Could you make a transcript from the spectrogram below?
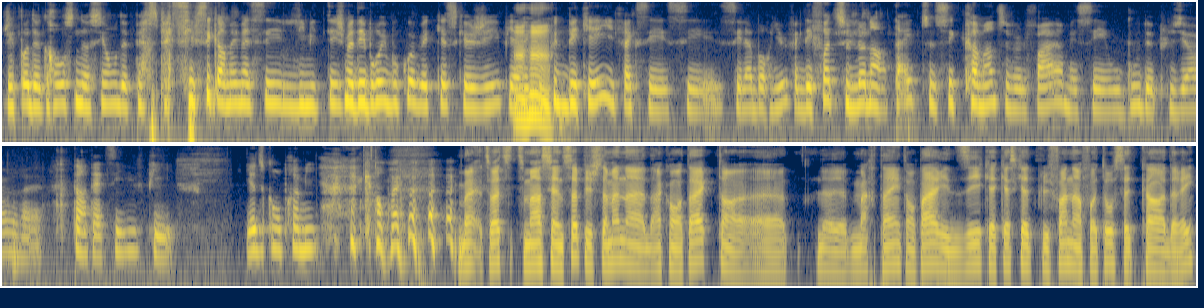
j'ai pas de grosses notions de perspective, c'est quand même assez limité. Je me débrouille beaucoup avec qu'est-ce que j'ai, puis avec Mhm. beaucoup de béquilles, fait que c'est, laborieux. Fait que des fois, tu l'as dans la tête, tu sais comment tu veux le faire, mais c'est au bout de plusieurs euh, tentatives, puis il y a du compromis quand même. Ben, tu vois, tu, tu mentionnes ça, puis justement, dans, dans Contact, ton, euh, le Martin, ton père, il dit que qu'est-ce qu'il y a de plus fun en photo, c'est de cadrer.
